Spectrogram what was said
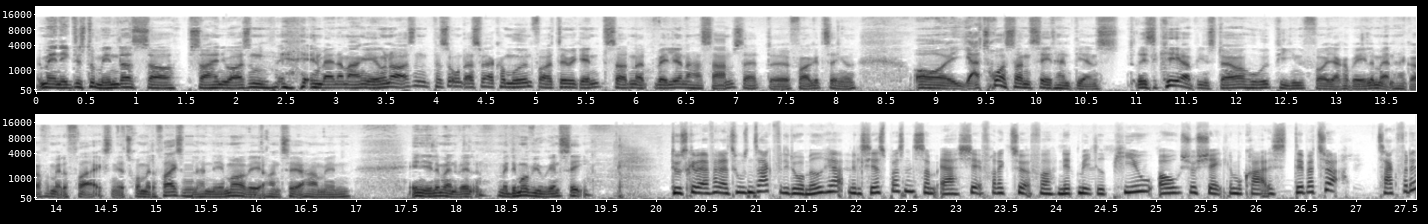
Men ikke desto mindre, så, så er han jo også en, en mand af mange evner, også en person, der er svær at komme udenfor. Det er jo igen sådan, at vælgerne har sammensat øh, Folketinget. Og jeg tror sådan set, at han bliver en, risikerer at blive en større hovedpine for Jakob Ellemann, han gør for Mette Frederiksen. Jeg tror, Mette Frederiksen vil have nemmere ved at håndtere ham end, end Ellemann vil. Men det må vi jo igen se. Du skal i hvert fald have tusind tak, fordi du var med her, Niels Jespersen, som er chefredaktør for netmediet Pio og socialdemokratisk debattør. Tak for det.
